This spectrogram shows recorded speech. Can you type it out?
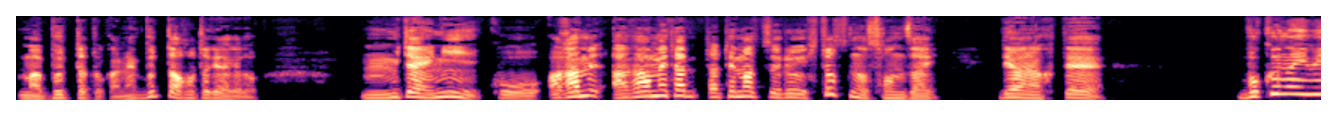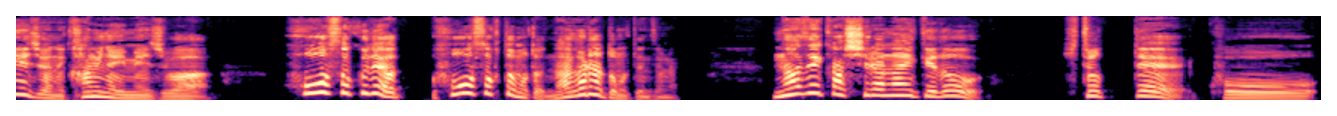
まあ、ブッダとかね、ブッダは仏だけど、うん、みたいに、こう、あがめ、あがめた、立てまつる一つの存在ではなくて、僕のイメージはね、神のイメージは、法則だよ、法則と思ったら流れだと思ってるんですよね。なぜか知らないけど、人って、こ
